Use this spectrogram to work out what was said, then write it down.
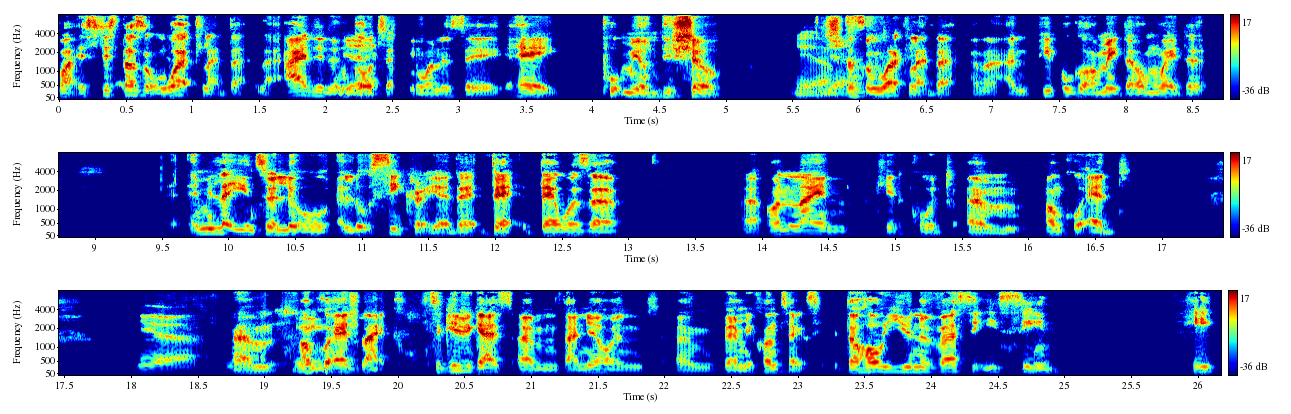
but it just doesn't work like that. Like I didn't Yeah. go to anyone and say, "Hey, put me on this show." Yeah. It just doesn't work like that, and and people got to make their own way. That let me let you into a little a little secret. Yeah, there there, there was a, a online kid called um, Uncle Ed. Yeah. Um, Mm. Uncle Ed, like to give you guys um, Danielle and um, Gbemi context, the whole university scene, he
